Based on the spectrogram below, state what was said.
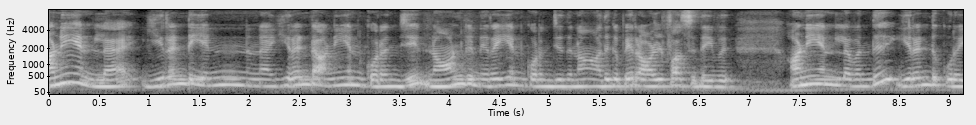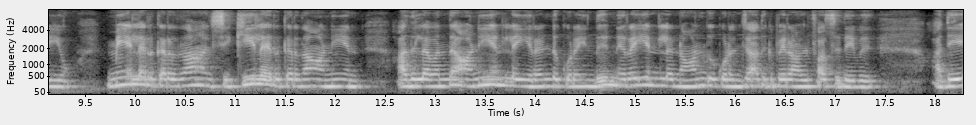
அணியனில் இரண்டு எண் இரண்டு அணியன் குறைஞ்சி நான்கு நிறையன் குறைஞ்சிதுன்னா அதுக்கு பேர் ஆல்ஃபா சிதைவு. அணியனில் வந்து இரண்டு குறையும். மேலே இருக்கிறது தான் கீழே இருக்கிறது தான் அணியன். அதில் வந்து அணியனில் இரண்டு குறைந்து நிறையனில் நான்கு குறைஞ்சா அதுக்கு பேர் ஆல்ஃபா சிதைவு. அதே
